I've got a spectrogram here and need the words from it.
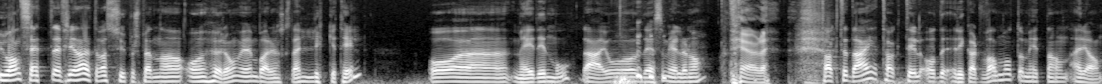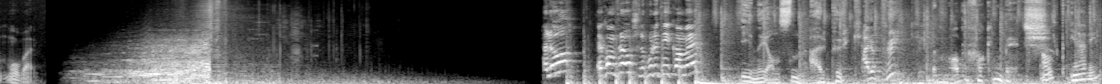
Uansett, eh, Frida, dette var superspennende å, høre om. Vi bare ønske deg lykke til. Og uh, Made in Mo. Det er jo det som gjelder nå. Det er det. Takk til deg, takk til Odd-Rikard Valmot, og mitt navn er Jan Moberg. Hallo? Jeg kommer fra Oslo politikammer. Ine Jansen er purk. Er du purk? The motherfucking bitch. Alt jeg vil,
